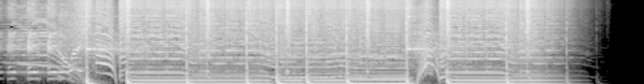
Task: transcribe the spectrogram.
808.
